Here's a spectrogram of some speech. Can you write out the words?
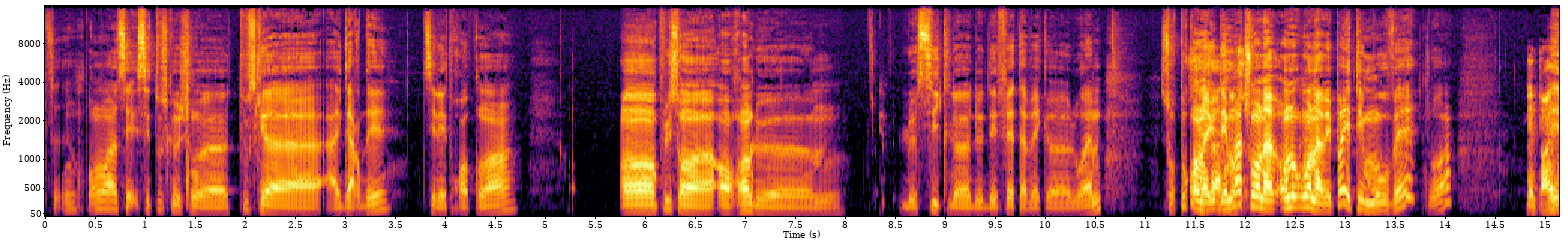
c'est- pour moi, c'est c'est tout ce que je, euh, tout ce qu'il y a à garder, c'est les trois points. En plus, on, on rend le, le cycle de défaite avec euh, l'OM. Surtout qu'on a eu des matchs où on n'avait pas été mauvais, tu vois. Mais par Et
